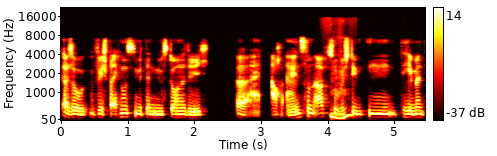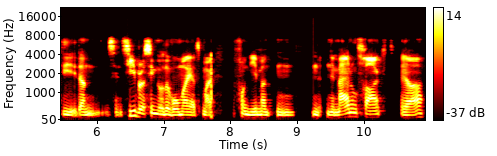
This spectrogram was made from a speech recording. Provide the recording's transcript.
also wir sprechen uns mit den Investoren natürlich äh, auch einzeln ab zu Mhm. bestimmten Themen, die dann sensibler sind oder wo man jetzt mal von jemandem eine Meinung fragt. Ja,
